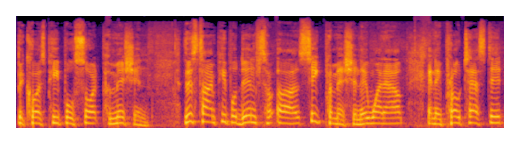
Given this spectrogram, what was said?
because people sought permission. This time, people didn't uh, seek permission. They went out and they protested,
